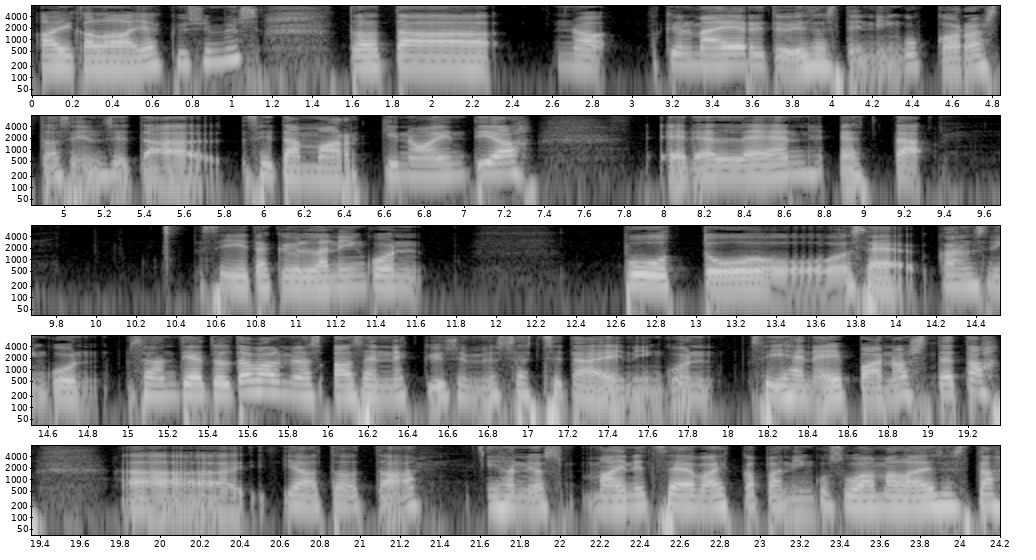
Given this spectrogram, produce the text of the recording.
aika laaja kysymys. Tota, no kyllä mä erityisesti niin kuin korostasin sitä, sitä markkinointia edelleen, että – siitä kyllä niin kuin puuttuu se kans niin kuin, se on tietyllä tavalla myös asennekysymys, että sitä ei niin kuin, siihen ei panosteta. Ää, ja tota, ihan jos mainitsee vaikkapa niin kuin suomalaisista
